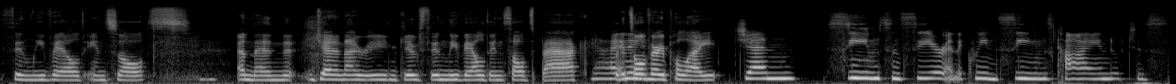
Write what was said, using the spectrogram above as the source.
thinly veiled insults. And then Gen and Irene give thinly veiled insults back, Yeah, but it's all very polite. Gen seems sincere and the queen seems kind, which is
